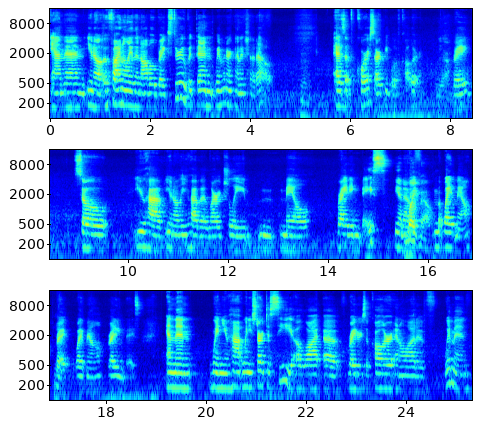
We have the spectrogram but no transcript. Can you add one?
And then, you know, finally the novel breaks through, but then women are kind of shut out. As of course are people of color, Yeah. right? So you have, you know, you have a largely m- male writing base, you know. White male. White male, Yeah. right? White male writing base. And then when you have when you start to see a lot of writers of color and a lot of women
